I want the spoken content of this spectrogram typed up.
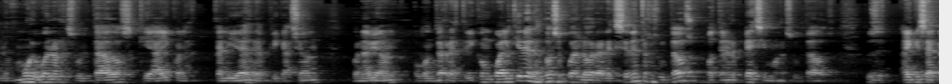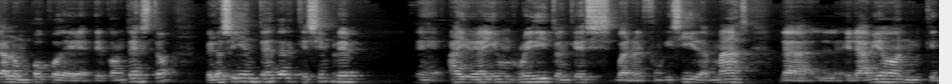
los muy buenos resultados que hay con las calidades de aplicación con avión o con terrestre. Y con cualquiera de las dos se pueden lograr excelentes resultados o tener pésimos resultados. Entonces hay que sacarlo un poco del contexto, pero sí entender que siempre eh, hay, hay, un ruidito en que es, bueno, el fungicida más el avión que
